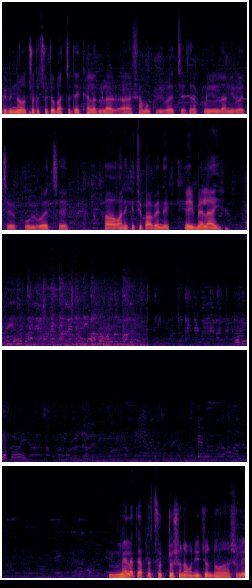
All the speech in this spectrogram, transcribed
বিভিন্ন ছোট ছোট বাচ্চাদের খেলাধুলার সামগ্রী রয়েছে এছাড়া ফুলদানি রয়েছে, ফুল রয়েছে অনেক কিছু পাবেন এই- মেলায়। মেলাতে আপনার ছোট্ট সোনামণির জন্য আসলে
